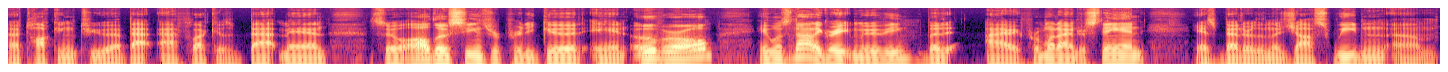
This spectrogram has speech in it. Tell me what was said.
uh, talking to uh, Bat- Affleck as Batman. So all those scenes were pretty good, and overall, it was not a great movie, but I, from what I understand, it's better than the Joss Whedon um,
